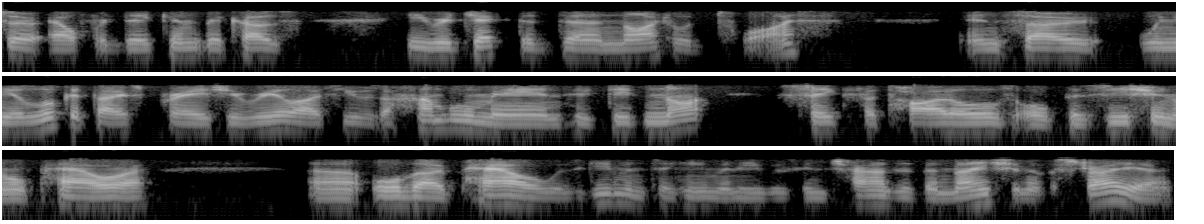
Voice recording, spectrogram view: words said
Sir Alfred Deakin because he rejected uh, knighthood twice and so when you look at those prayers, you realize he was a humble man who did not seek for titles or position or power, uh, although power was given to him and he was in charge of the nation of Australia.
